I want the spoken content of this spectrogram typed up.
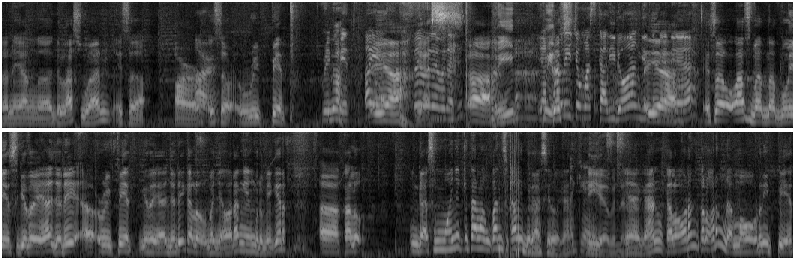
Dan yang uh, the last one is a R, R. is a repeat. Repeat. Oh iya. iya. Yes. Benar-benar. Ah. Repeat. kali cuma sekali doang gitu Iya, kan ya. it's a last but not least gitu ya. Jadi uh, repeat gitu ya. Jadi kalau banyak orang yang berpikir uh, kalau nggak semuanya kita lakukan sekali berhasil kan? Oke. Iya benar. Ya kan? Kalau orang kalau orang nggak mau repeat,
